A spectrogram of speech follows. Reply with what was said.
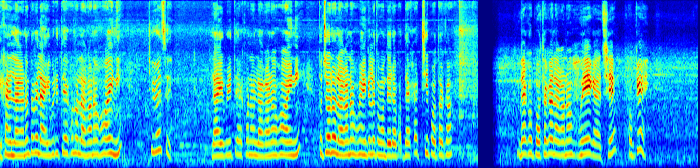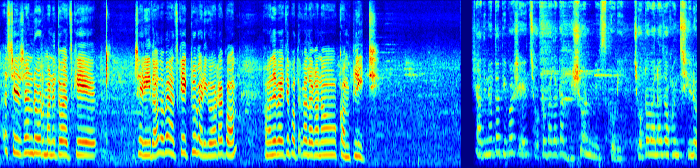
এখানে লাগানো। তবে লাইব্রেরিতে এখনও লাগানো হয়নি, ঠিক আছে? লাইব্রেরিতে এখনও লাগানো হয়নি। তো চলো, লাগানো হয়ে গেলে তোমাদের আবার দেখাচ্ছি পতাকা। দেখো, পতাকা লাগানো হয়ে গেছে, ওকে? স্টেশন রোড মানে তো আজকে ছেড়েই দাও। তবে আজকে একটু গাড়ি ঘোড়াটা কম। আমাদের বাড়িতে পতাকা লাগানো কমপ্লিট। স্বাধীনতা দিবসে ছোটোবেলাটা ভীষণ মিস করি। ছোটোবেলা যখন ছিল,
